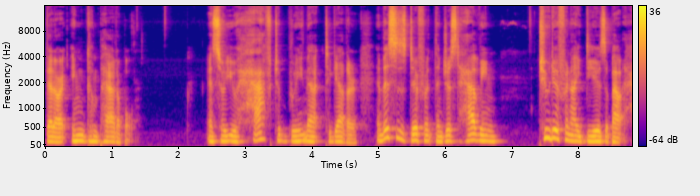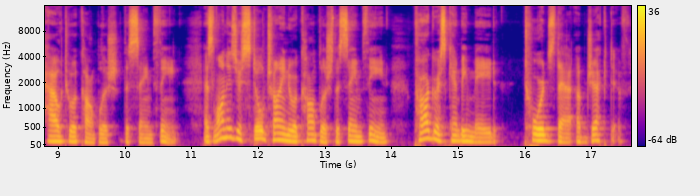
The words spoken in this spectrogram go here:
that are incompatible. And so you have to bring that together. And this is different than just having two different ideas about how to accomplish the same thing. As long as you're still trying to accomplish the same thing, progress can be made towards that objective.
